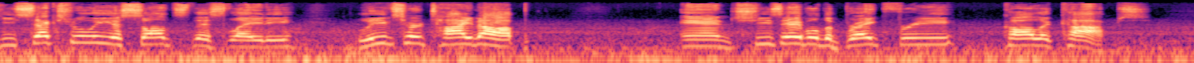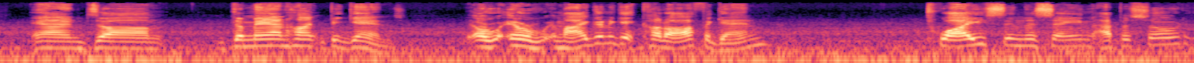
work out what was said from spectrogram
he sexually assaults this lady, leaves her tied up, and she's able to break free, call the cops, and um, the manhunt begins. Or, or am I going to get cut off again? Twice in the same episode?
